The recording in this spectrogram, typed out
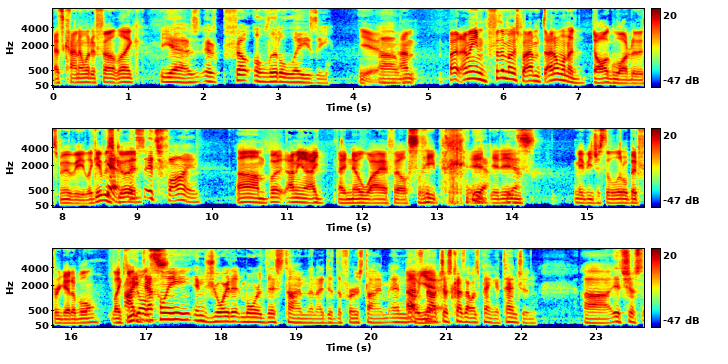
That's kind of what it felt like. Yeah, it felt a little lazy. yeah. Um, I'm, but i mean for the most part I'm, i don't want to dog water this movie like it was yeah, good It's it's fine. Um, but I mean, I I know why I fell asleep. it, Yeah, it yeah. maybe just a little bit forgettable. Like you I don't s- definitely enjoyed it more this time than I did the first time, and Oh, that's yeah. not just because I was paying attention. Uh, it's just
